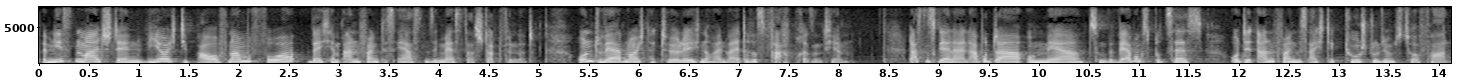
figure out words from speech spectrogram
Beim nächsten Mal stellen wir euch die Bauaufnahme vor, welche am Anfang des ersten Semesters stattfindet. Und werden euch natürlich noch ein weiteres Fach präsentieren. Lasst uns gerne ein Abo da, um mehr zum Bewerbungsprozess und den Anfang des Architekturstudiums zu erfahren.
